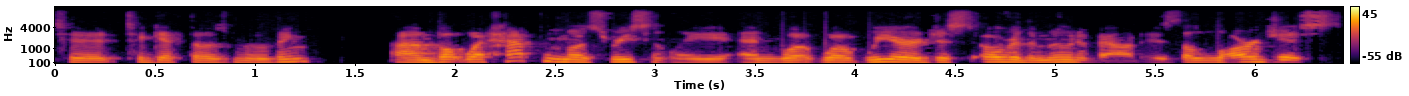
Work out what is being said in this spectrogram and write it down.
to, to get those moving. Um, but what happened most recently, and what, what we are just over the moon about, is the largest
